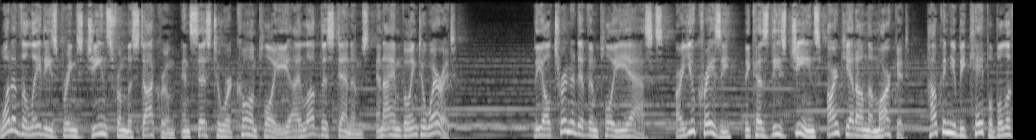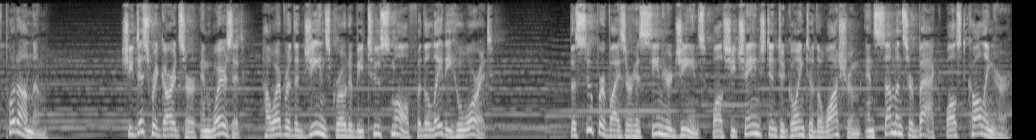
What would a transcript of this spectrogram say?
One of the ladies brings jeans from the stockroom and says to her co-employee I love this denims and I am going to wear it. The alternative employee asks, are you crazy, because these jeans aren't yet on the market, how can you be capable of put on them? She disregards her and wears it, however the jeans grow to be too small for the lady who wore it. The supervisor has seen her jeans while she changed into going to the washroom and summons her back whilst calling her.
